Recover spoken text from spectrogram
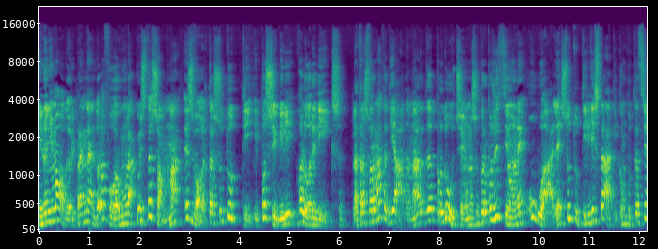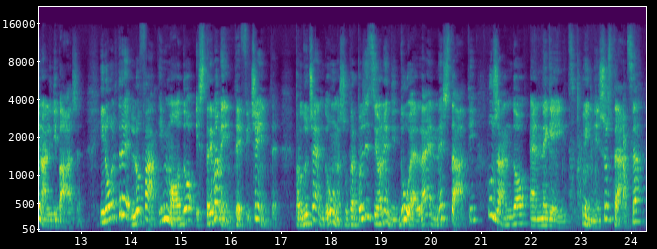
in ogni modo, riprendendo la formula, questa somma è svolta su tutti i possibili valori di x. La trasformata di Hadamard produce una superposizione uguale su tutti gli stati computazionali di base. Inoltre lo fa in modo estremamente efficiente, producendo una superposizione di 2 alla n stati usando n gates. Quindi in sostanza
